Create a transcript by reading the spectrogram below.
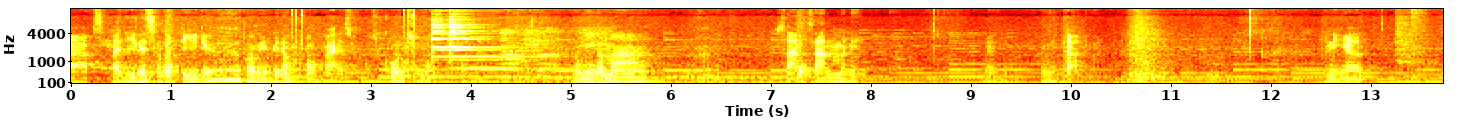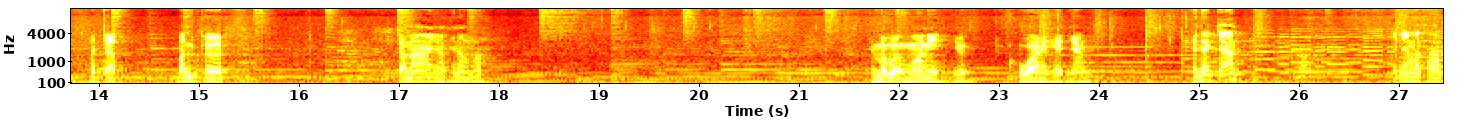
กราบสวัสดีเลยสวัสดีเด้อพ่อแม่พี่น้องของป่ายสุขคนสมองวันนี้ก็มาสางสรรค์มาเนี่ยบรรยากาศวันนี้ก็มาจัดวันเกิด เจ้านายนะพี่น้องเนาะเห็นมาเบิ่งหม้อนี่อยู่ครัวนี่เห็ดยังเห็ดยังจานเห็ดยังละทาน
